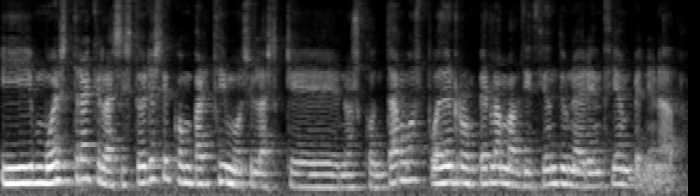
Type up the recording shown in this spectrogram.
Y muestra que las historias que compartimos y las que nos contamos pueden romper la maldición de una herencia envenenada.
